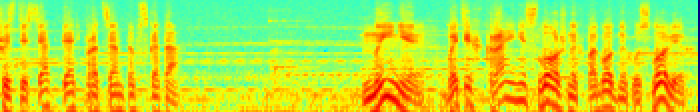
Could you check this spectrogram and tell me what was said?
65% скота. Ныне, в этих крайне сложных погодных условиях,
